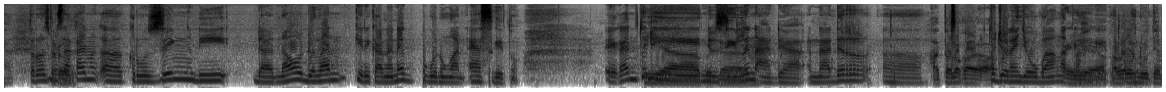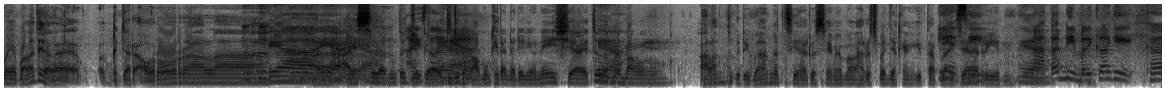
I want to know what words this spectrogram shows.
Iya. Terus, misalkan eh, cruising di danau dengan kiri kanannya pegunungan es gitu. Ya kan itu Iya, di New benar. Zealand ada another eh, atau lo kalau tujuan yang jauh banget lah iya, gitu. Kalau yang duitnya banyak banget ya kayak ngejar aurora lah. Iya, Eh, iya, iya. Iceland tuh juga Iceland. itu juga nggak mungkin ada di Indonesia. Itu Iya. memang alam tuh gede banget sih harusnya memang harus banyak yang kita Iya pelajarin. sih. Iya. Nah tadi balik lagi ke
